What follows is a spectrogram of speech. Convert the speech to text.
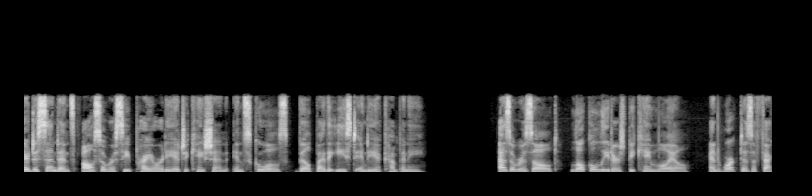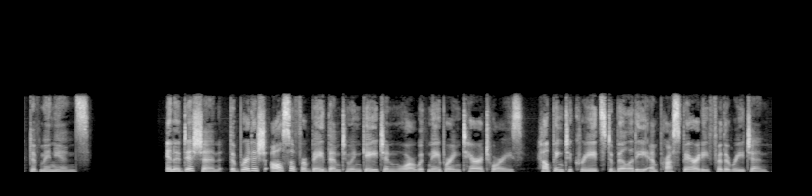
Their descendants also received priority education in schools built by the East India Company. As a result, local leaders became loyal and worked as effective minions. In addition, the British also forbade them to engage in war with neighboring territories, helping to create stability and prosperity for the region.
